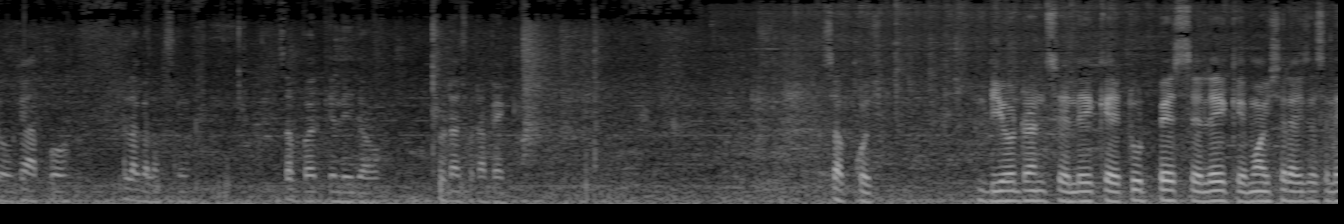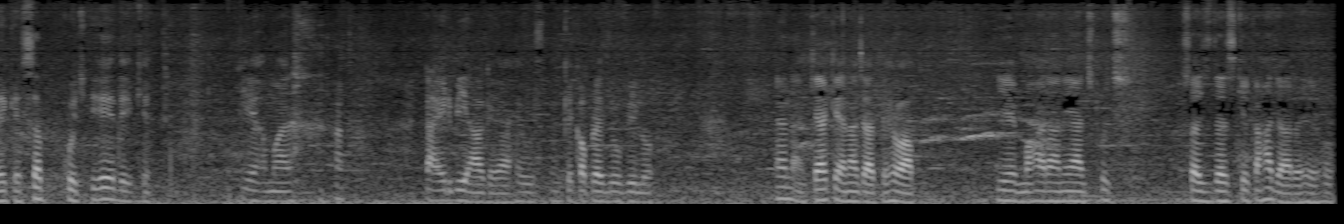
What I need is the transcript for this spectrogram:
तो क्या आपको अलग अलग से सब भर के ले जाओ छोटा छोटा पैक सब कुछ। डिओड्रेंट से लेके टूथपेस्ट से लेके मॉइस्चराइज़र से लेके सब कुछ। ये देखिए, ये हमारा टाइड भी आ गया है उसमें, के कपड़े जो भी लो। है ना? क्या कहना चाहते हो आप? ये महारानी आज कुछ सज धज के कहाँ जा रहे हो?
